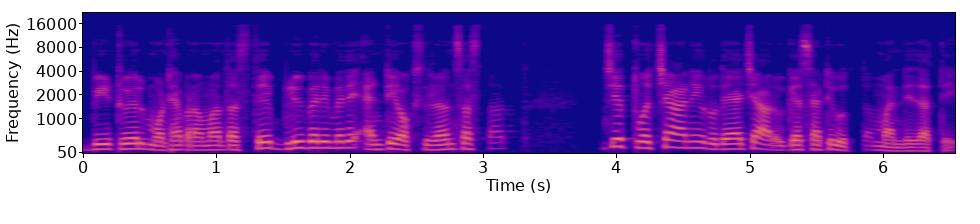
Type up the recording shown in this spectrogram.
बी ट्वेल्व मोठ्या प्रमाणात असते. ब्ल्यूबेरीमध्ये अँटीऑक्सिडंट्स असतात. जे त्वचा आणि हृदयाच्या आरोग्यासाठी उत्तम मानले जाते.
